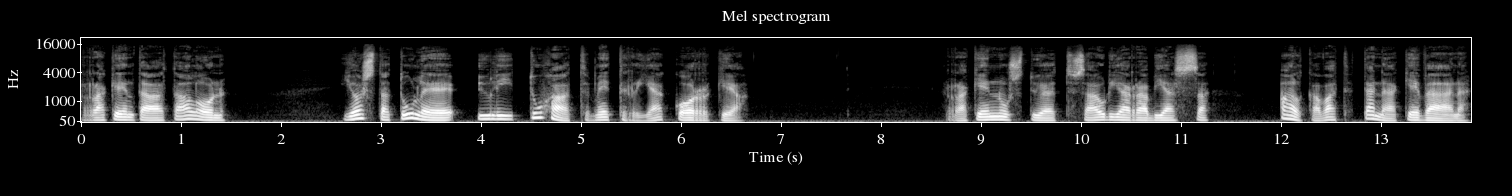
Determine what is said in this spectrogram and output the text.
rakentaa talon, josta tulee yli tuhat metriä korkea. Rakennustyöt Saudi-Arabiassa alkavat tänä keväänä.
